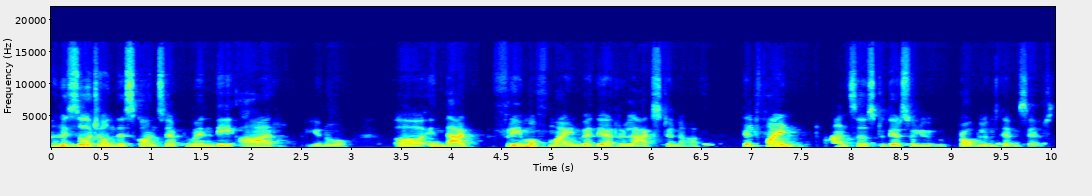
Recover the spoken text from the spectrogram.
research on this concept when they are you know uh, in that frame of mind where they are relaxed enough they'll find answers to their solu- problems themselves.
